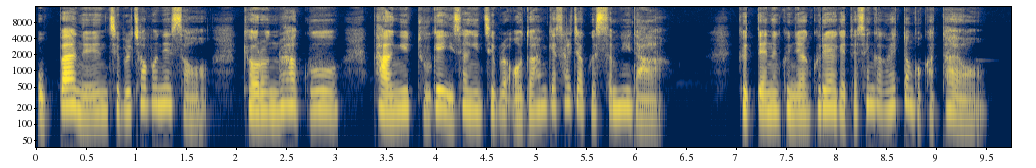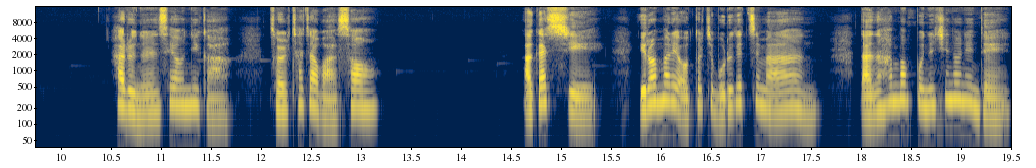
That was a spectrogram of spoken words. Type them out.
오빠는 집을 처분해서 결혼을 하고 방이 두 개 이상인 집을 얻어 함께 살자고 했습니다. 그때는 그냥 그래야겠다 생각을 했던 것 같아요. 하루는 새언니가 절 찾아와서 아가씨, 이런 말이 어떨지 모르겠지만 나는 한 번뿐인 신혼인데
